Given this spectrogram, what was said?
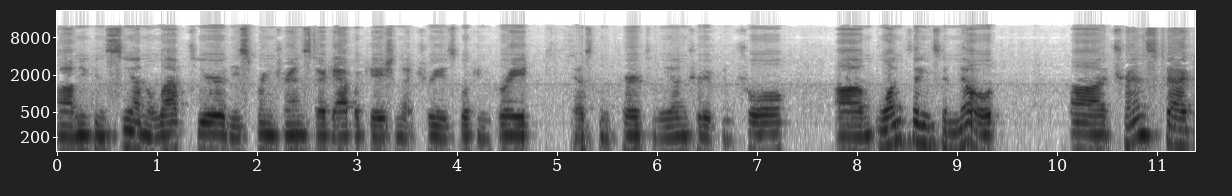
Um, you can see on the left here the Spring Transtect application. That tree is looking great as compared to the untreated control. Um, one thing to note, uh, Transtect,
